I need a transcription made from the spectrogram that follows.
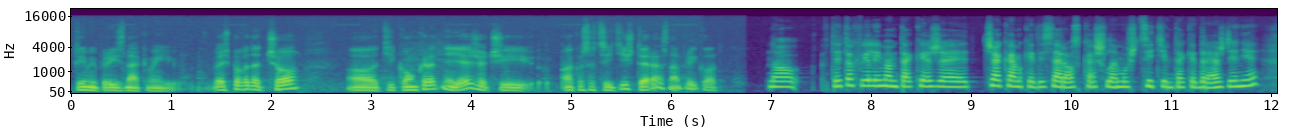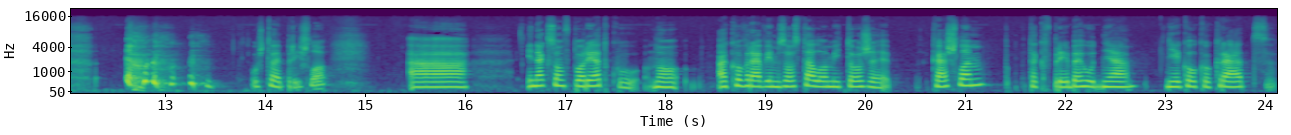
tými príznakmi. Vieš povedať, čo ti konkrétne je, že či ako sa cítiš teraz napríklad? No, v tejto chvíli mám také, že čakám, kedy sa rozkašlem, už cítim také dráždenie. už to aj prišlo. A inak som v poriadku. No, ako vravím, zostalo mi to, že kašlem, tak v priebehu dňa niekoľkokrát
